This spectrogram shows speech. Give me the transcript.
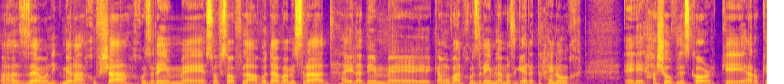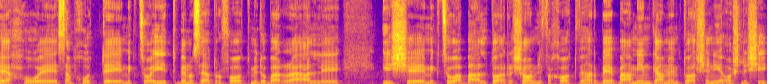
אז זהו, נגמרה החופשה, חוזרים אה, סוף סוף לעבודה במשרד, הילדים אה, כמובן חוזרים למסגרת החינוך. אה, חשוב לזכור כי הרוקח הוא אה, סמכות אה, מקצועית בנושא התרופות, מדובר על אה, איש אה, מקצוע בעל תואר ראשון לפחות, והרבה פעמים גם עם תואר שני או שלישי.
